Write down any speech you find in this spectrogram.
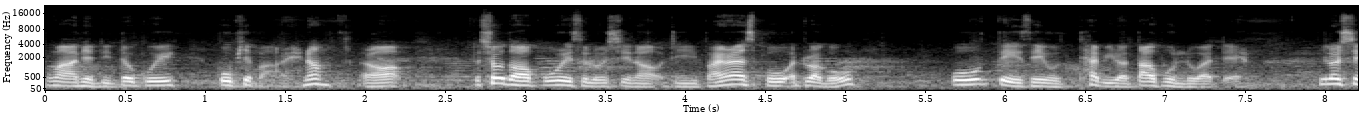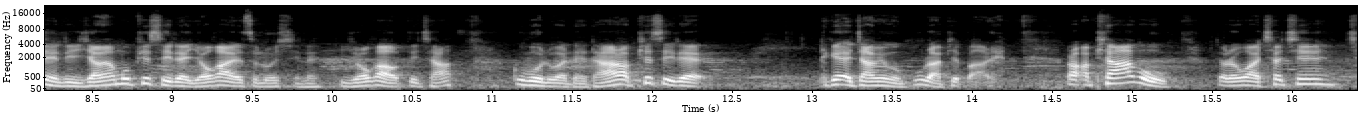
ဥပမာအဖြစ်ဒီတုပ်ကွေးပိုးဖြစ်ပါတယ်เนาะအဲ့တော့တချို့သောပိုးတွေဆိုလို့ရှိရင်တော့ဒီ virus ပိုးအတွက်ကိုပိုးသေးစေးကိုထပ်ပြီးတော့တောက်ဖို့လိုအပ်တယ် ပြီးလို့ရှိရင်ဒီရောင်ရမ်းမှုဖြစ်စေတဲ့ယောဂတွေဆိုလို့ရှိရင်လည်းဒီယောဂကိုသိချာကုဖို့လိုအပ်တယ်ဒါကတော့ဖြစ်စေတဲ့တကယ်အကြောင်းရင်းကိုကုတာဖြစ်ပါတယ်အဲ့တော့အဖျားကိုကျွန်တော်တို့ကချက်ချင်းချ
